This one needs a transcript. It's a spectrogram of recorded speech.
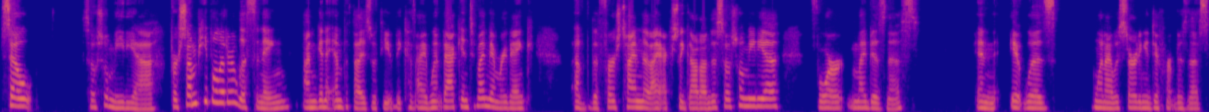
So social media for some people that are listening i'm going to empathize with you because i went back into my memory bank of the first time that i actually got onto social media for my business and it was when I was starting a different business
